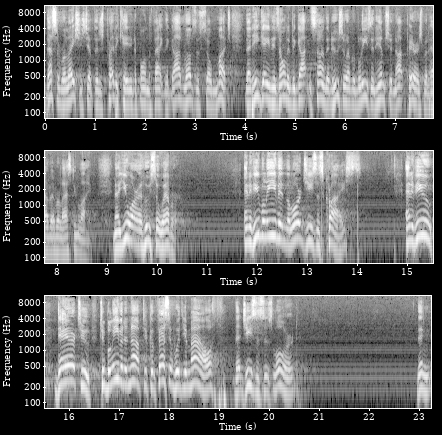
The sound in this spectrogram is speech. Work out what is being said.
That's a relationship that is predicated upon the fact that God loves us so much that He gave His only begotten Son that whosoever believes in Him should not perish but have everlasting life. Now, you are a whosoever. And if you believe in the Lord Jesus Christ And if you dare to, to believe it enough to confess it with your mouth that Jesus is Lord, then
